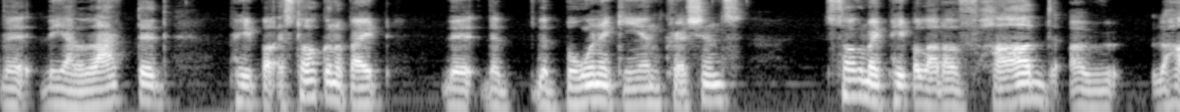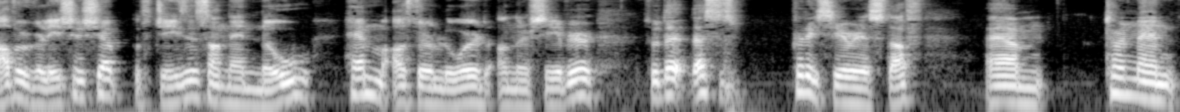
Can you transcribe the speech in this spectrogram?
the, the elected people. It's talking about the, the, the born again Christians. It's talking about people that have had a have a relationship with Jesus and then know him as their Lord and their Saviour. So that this is pretty serious stuff. Um, turn then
